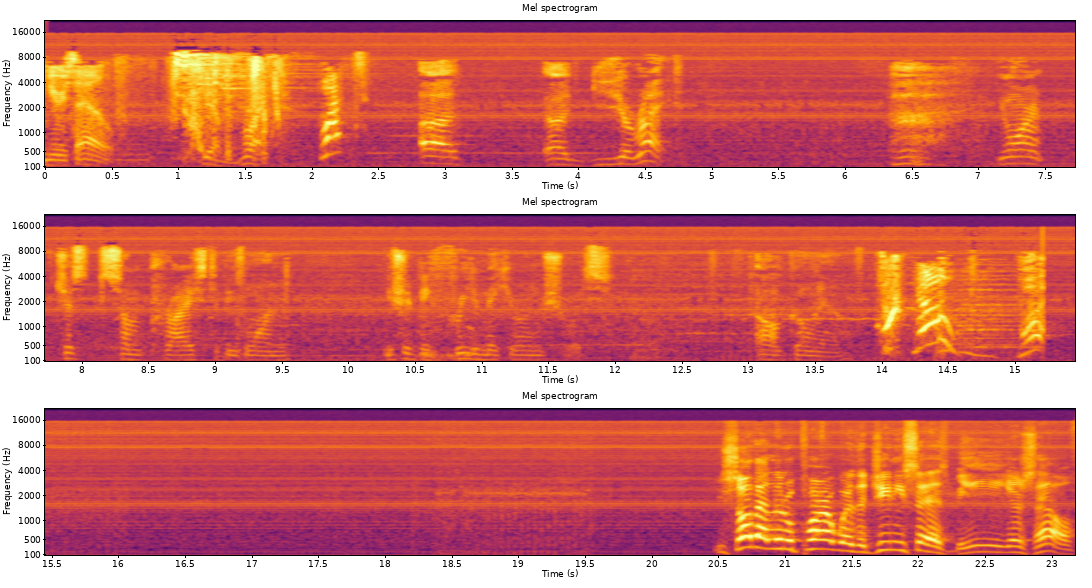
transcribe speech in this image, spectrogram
yourself. Yeah, right. What? Uh, uh, you're right. you aren't just some prize to be won. You should be free to make your own choice. I'll go now. No! What? You saw that little part where the genie says, Be yourself.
